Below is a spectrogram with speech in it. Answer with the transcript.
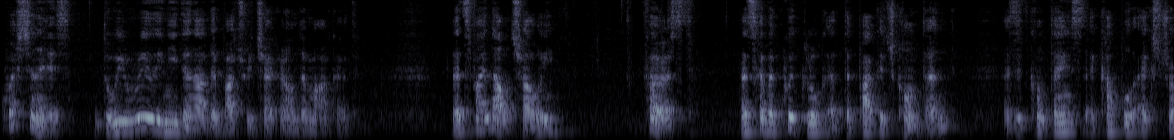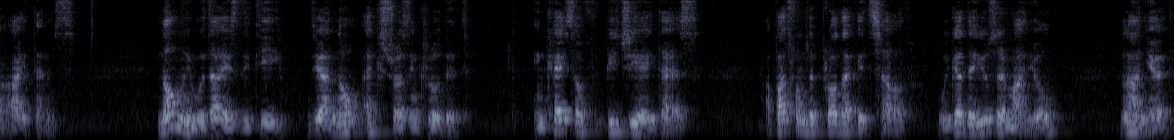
Question is, do we really need another battery checker on the market? Let's find out, shall we? First, let's have a quick look at the package content as it contains a couple extra items. Normally with ISDT, there are no extras included. In case of BG8S, Apart from the product itself, we get the user manual, lanyard,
